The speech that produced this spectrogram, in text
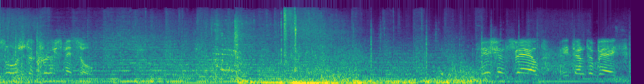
Hostiles launched a cruise missile. Mission failed. Return to base.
